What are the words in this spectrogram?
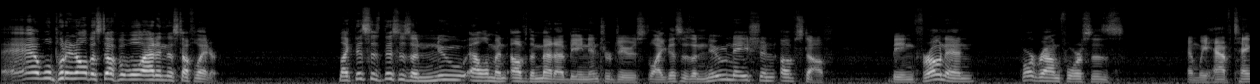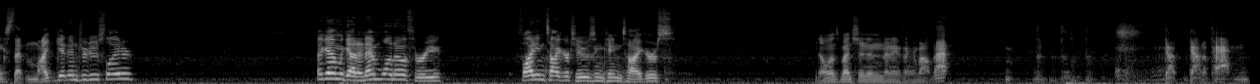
And we'll put in all this stuff, but we'll add in this stuff later. Like this is this is a new element of the meta being introduced. Like this is a new nation of stuff being thrown in for ground forces, and we have tanks that might get introduced later. Again, we got an M103, fighting Tiger 2s and King Tigers. No one's mentioning anything about that. Got got a Patton.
